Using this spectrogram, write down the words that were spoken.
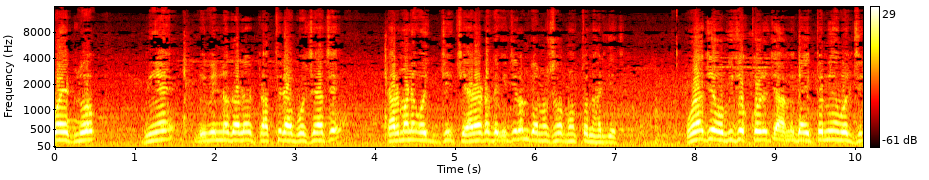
কয়েক লোক নিয়ে বিভিন্ন দলের প্রার্থীরা বসে আছে, তার মানে ওই যে চেহারাটা দেখেছিলাম, জনসমর্থন হারিয়েছে। ওরা যে অভিযোগ করেছে, আমি দায়িত্ব নিয়ে বলছি।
